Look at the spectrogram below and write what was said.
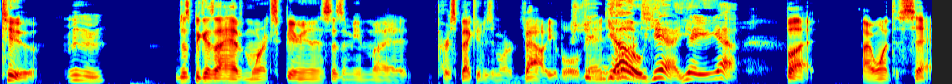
too. hmm just because I have more experience doesn't mean my perspective is more valuable than Yo, yours. yeah, yeah, yeah, yeah. But I want to say,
